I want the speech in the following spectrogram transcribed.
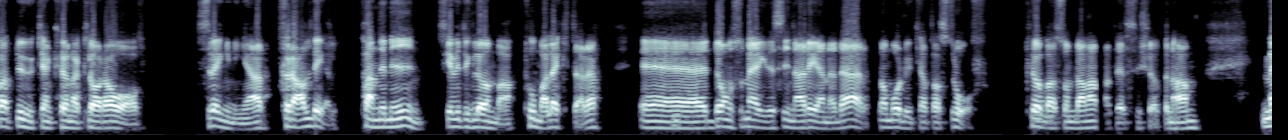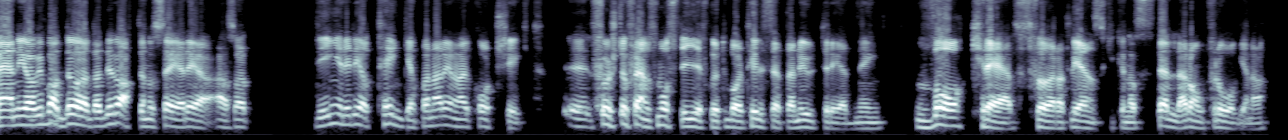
för att du kan kunna klara av svängningar, för all del. Pandemin ska vi inte glömma, tomma läktare. Eh, de som ägde sina arenor där, de mådde ju katastrof. Klubbar som bland annat FC Köpenhamn. Men jag vill bara döda debatten och säga det, alltså att det är ingen idé att tänka på en arena i kort sikt. Eh, först och främst måste IFK Göteborg tillsätta en utredning. Vad krävs för att vi ens ska kunna ställa de frågorna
